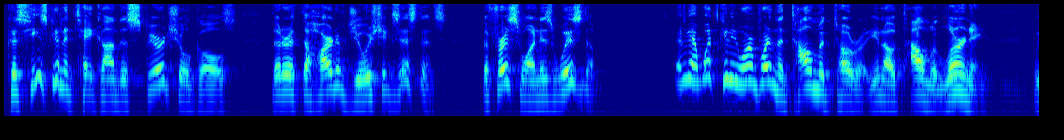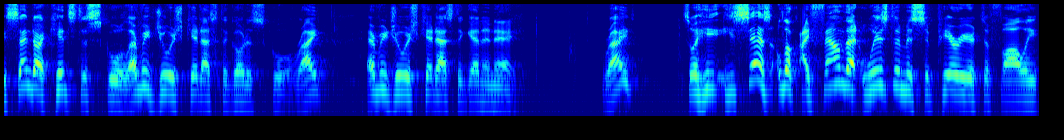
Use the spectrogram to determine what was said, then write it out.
because he's going to take on the spiritual goals that are at the heart of Jewish existence. The first one is wisdom. I mean, what can be more important than Talmud Torah? You know, Talmud, learning. We send our kids to school. Every Jewish kid has to go to school, right? Every Jewish kid has to get an A, right? So he, he says, Look, I found that wisdom is superior to folly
